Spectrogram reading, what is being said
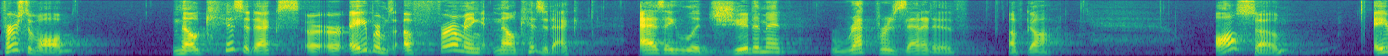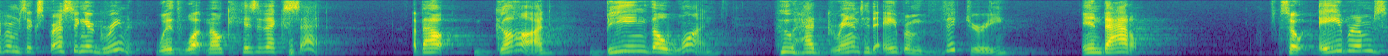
First of all, Melchizedek's, or, or Abram's affirming Melchizedek as a legitimate representative of God. Also, Abram's expressing agreement with what Melchizedek said about God being the one who had granted Abram victory in battle. So Abram's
